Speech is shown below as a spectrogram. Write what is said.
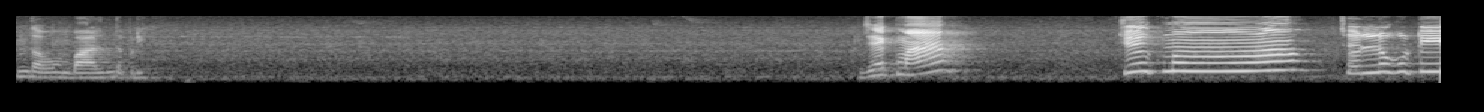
இந்த உன் பால் இந்தபடி ஜேக்மா? ஜேக்மா? சொல்லு குட்டி.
